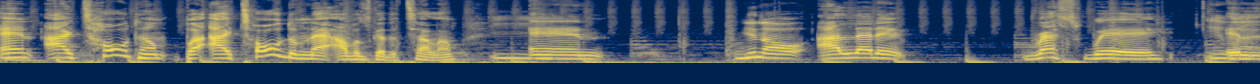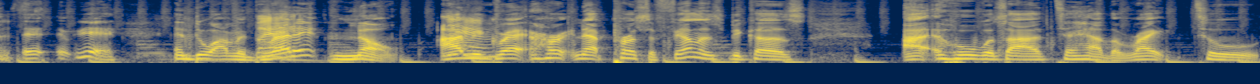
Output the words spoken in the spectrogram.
and I told him, but I told him that I was gonna tell him, Mm-hmm. and you know I let it rest where It it, it- yeah. And do I regret But- it? No, I regret hurting that person's feelings because. I, who was I to have the right to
